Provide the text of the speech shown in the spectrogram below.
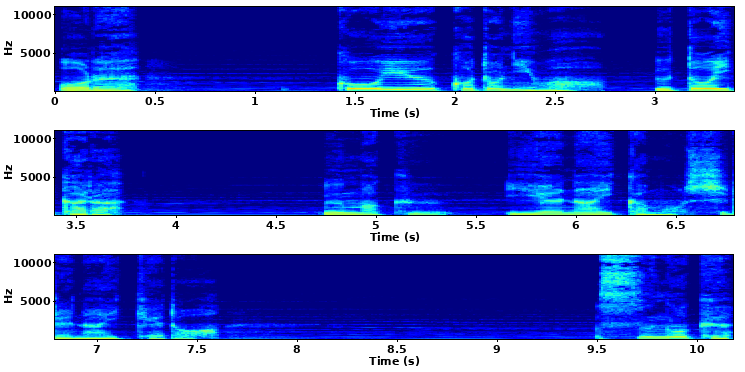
俺、こういうことには疎いから、うまく言えないかもしれないけど、すごく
